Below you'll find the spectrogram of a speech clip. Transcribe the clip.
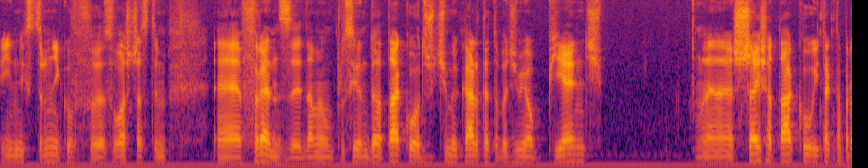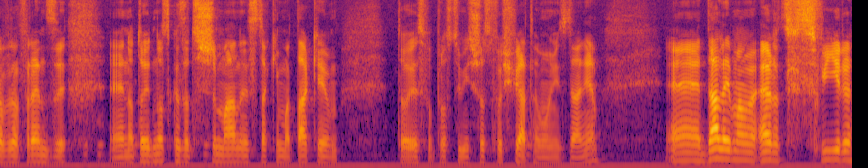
innych stronników, e, zwłaszcza z tym e, Frenzy. Damy mu plus 1 do ataku, odrzucimy kartę, to będzie miał 5, e, 6 ataku i tak naprawdę Frenzy, e, no to jednostka zatrzymany z takim atakiem to jest po prostu mistrzostwo świata moim zdaniem. E, Dalej mamy Earth Sphere,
